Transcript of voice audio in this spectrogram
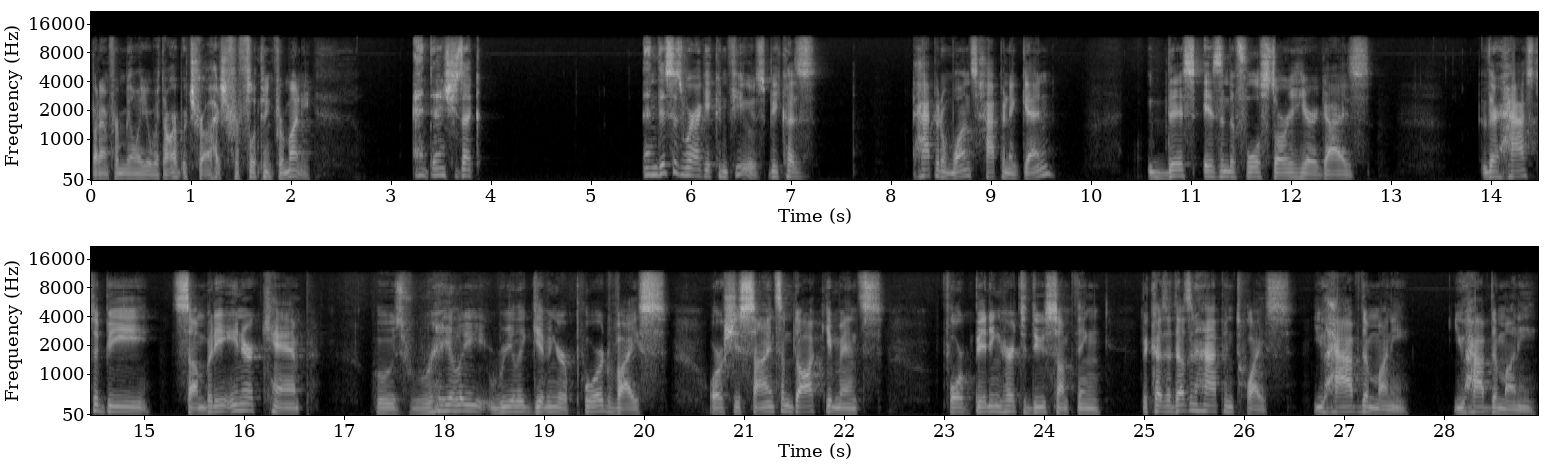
but I'm familiar with arbitrage for flipping for money. And then she's like, and this is where I get confused because happened once, happened again. This isn't the full story here, guys. There has to be somebody in her camp who's really, really giving her poor advice, or she signed some documents forbidding her to do something because it doesn't happen twice. You have the money. You have the money.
